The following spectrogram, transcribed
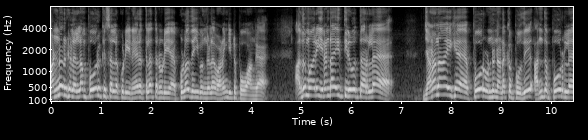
மன்னர்கள் எல்லாம் போருக்கு செல்லக்கூடிய நேரத்தில் தன்னுடைய குல தெய்வங்களை வணங்கிட்டு போவாங்க. அது மாதிரி இரண்டாயிரத்தி இருபத்தாறில் ஜனநாயக போர் ஒன்று நடக்க போகுது அந்த போரில்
